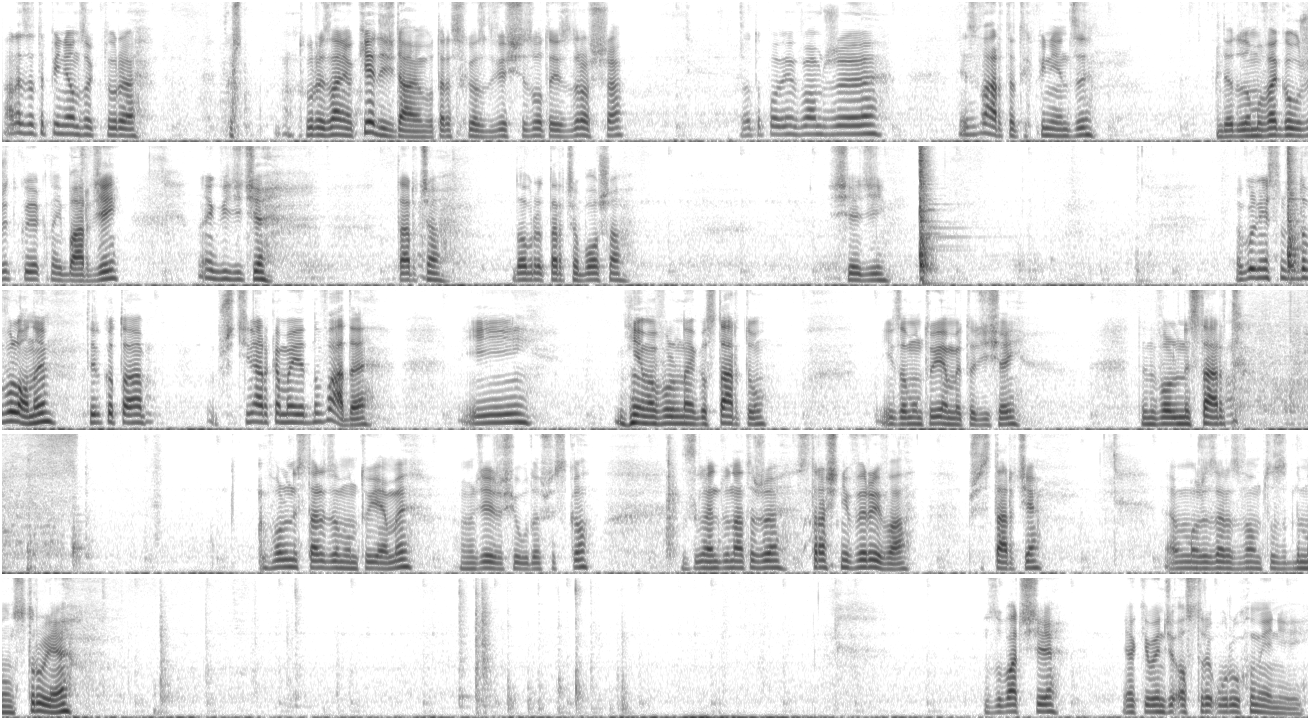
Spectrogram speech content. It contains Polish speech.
Ale za te pieniądze, które, które za nią kiedyś dałem, bo teraz chyba z 200 zł jest droższa, no to powiem wam, że jest warta tych pieniędzy. Do domowego użytku jak najbardziej. No jak widzicie, tarcza, dobra tarcza Boscha siedzi. Ogólnie jestem zadowolony, tylko ta przycinarka ma jedną wadę i nie ma wolnego startu i zamontujemy to dzisiaj ten wolny start. Wolny start zamontujemy. Mam nadzieję, że się uda wszystko ze względu na to, że strasznie wyrywa przy starcie. Ja może zaraz wam to zademonstruję Zobaczcie, jakie będzie ostre uruchomienie jej.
